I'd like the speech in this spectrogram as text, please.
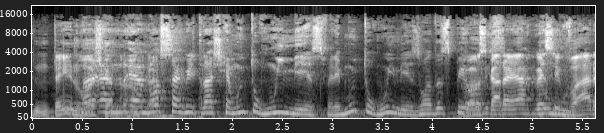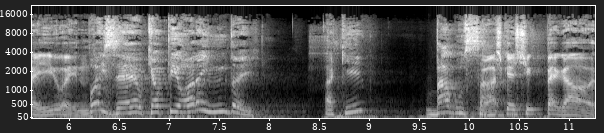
não tem lógica, é, não. é a nossa arbitragem que é muito ruim mesmo, Frei. É muito ruim mesmo, uma das piores. Os caras erram com esse mundo. VAR aí, ué. Pois é, o que é o pior ainda aí. Aqui, bagunçado. Eu acho que eles tinham que pegar, ó,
